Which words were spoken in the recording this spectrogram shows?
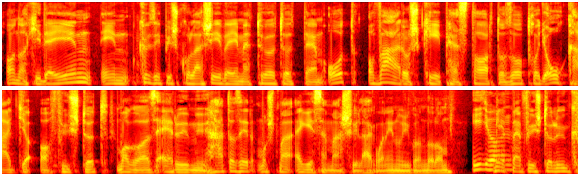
annak idején én középiskolás éveimet töltöttem ott, a városképhez tartozott, hogy okádja a füstöt maga az erőmű. Hát azért most már egészen más világ van, én úgy gondolom. Így van. Miért nem füstölünk?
